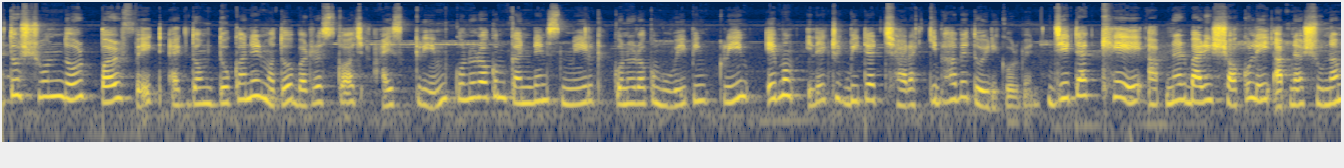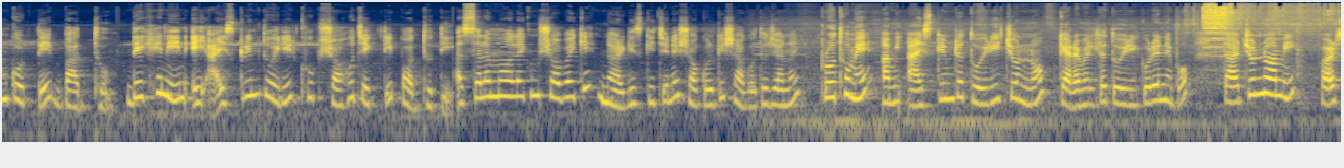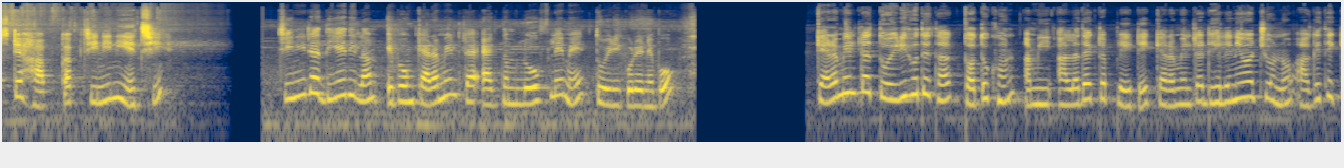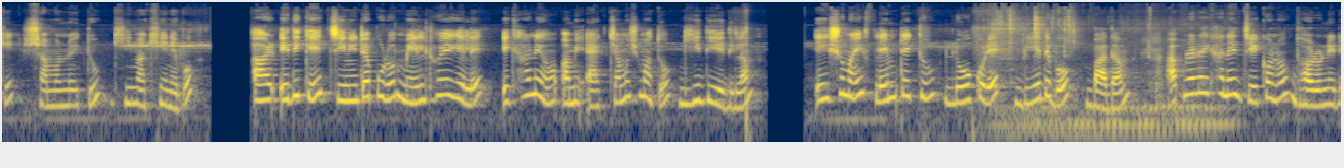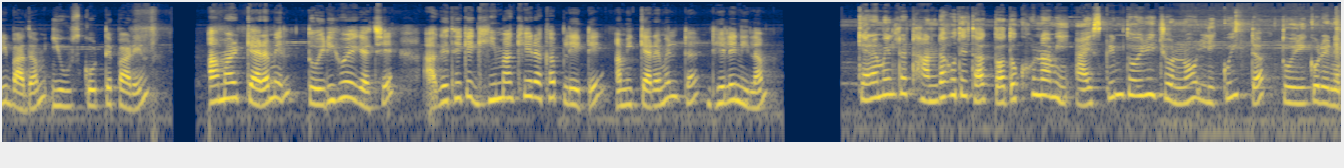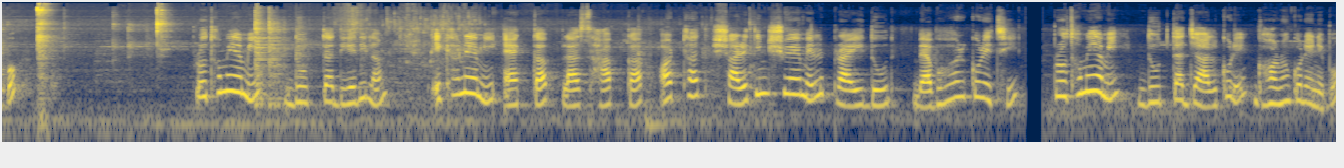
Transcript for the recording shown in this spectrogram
এত সুন্দর পারফেক্ট একদম দোকানের মতো বাটারস্কচ আইসক্রিম কোনো রকম কনডেন্স মিল্ক কোনো রকম হুইপিং ক্রিম এবং ইলেকট্রিক বিটার ছাড়া কীভাবে তৈরি করবেন? যেটা খেয়ে আপনার বাড়ির সকলেই আপনার সুনাম করতে বাধ্য। দেখে নিন এই আইসক্রিম তৈরির খুব সহজ একটি পদ্ধতি। আসসালামু আলাইকুম সবাইকে, নার্গিস কিচেনে সকলকে স্বাগত জানাই। প্রথমে আমি আইসক্রিমটা তৈরির জন্য ক্যারামেলটা তৈরি করে নেব। তার জন্য আমি ফার্স্টে হাফ কাপ চিনি নিয়েছি। চিনিটা দিয়ে দিলাম এবং ক্যারামেলটা একদম লো ফ্লেমে তৈরি করে নেব। ক্যারামেলটা তৈরি হতে থাক ততক্ষণ আমি আলাদা একটা প্লেটে ক্যারামেলটা ঢেলে নেওয়ার জন্য আগে থেকে সামান্য একটু ঘি মাখিয়ে নেব। আর এদিকে চিনিটা পুরো মেল্ট হয়ে গেলে এখানেও আমি এক চামচ মতো ঘি দিয়ে দিলাম। এই সময় ফ্লেমটা একটু লো করে দিয়ে দেব বাদাম। আপনারা এখানে যে কোনো ধরনেরই বাদাম ইউজ করতে পারেন। আমার ক্যারামেল তৈরি হয়ে গেছে। আগে থেকে ঘি মাখিয়ে রাখা প্লেটে আমি ক্যারামেলটা ঢেলে নিলাম। ক্যারামেলটা ঠান্ডা হতে থাক, ততক্ষণ আমি আইসক্রিম তৈরির জন্য লিকুইডটা তৈরি করে নেব। প্রথমে আমি দুধটা দিয়ে দিলাম। এখানে আমি এক কাপ প্লাস হাফ কাপ, অর্থাৎ সাড়ে তিনশো এমএল প্রায় দুধ ব্যবহার করেছি। প্রথমে আমি দুধটা জাল করে ঘন করে নেব।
